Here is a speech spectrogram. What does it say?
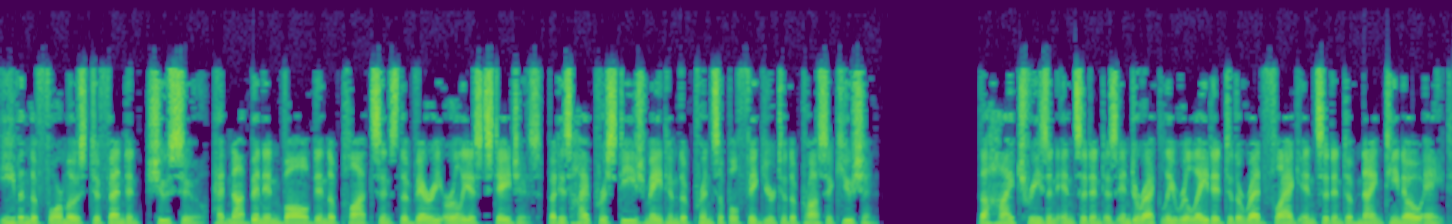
Even the foremost defendant, Shusui, had not been involved in the plot since the very earliest stages, but his high prestige made him the principal figure to the prosecution. The high treason incident is indirectly related to the Red Flag incident of 1908.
